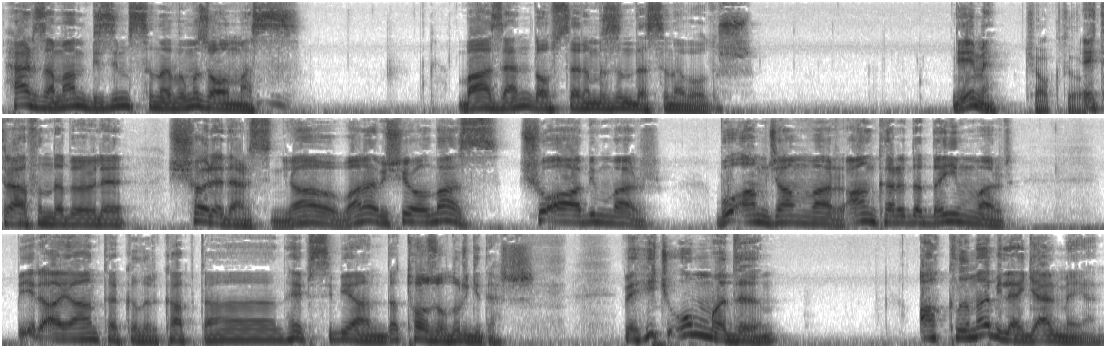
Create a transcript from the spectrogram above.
her zaman bizim sınavımız olmaz. Bazen dostlarımızın da sınavı olur. Değil mi? Çok doğru. Etrafında böyle şöyle dersin ya bana bir şey olmaz. Şu abim var. Bu amcam var. Ankara'da dayım var. Bir ayağın takılır kaptan. Hepsi bir anda toz olur gider. Ve hiç ummadığın aklına bile gelmeyen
